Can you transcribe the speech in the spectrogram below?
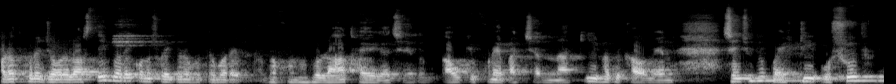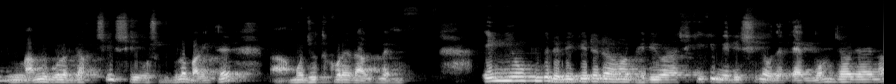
হঠাৎ করে জ্বর এলো, আসতেই পারে, কোনো শরীর খারাপ হতে পারে। তখন রাত হয়ে গেছে কাউকে ফোনে পাচ্ছেন না, কীভাবে খাওয়াবেন? সেই জন্য কয়েকটি ওষুধ আমি বলে রাখছি, সেই ওষুধগুলো বাড়িতে মজুত করে রাখবেন। এই নিয়েও কিন্তু ডেডিকেটেড আমার ভিডিও আছে, কি কি মেডিসিন ওদেরকে একদম যাওয়া যায় না,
